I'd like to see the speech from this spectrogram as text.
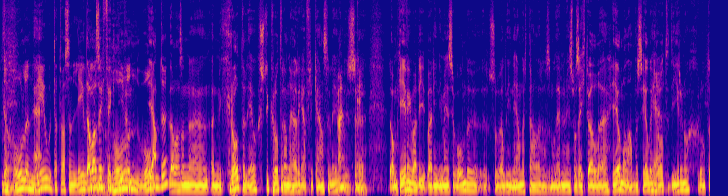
de holenleeuw, dat was een leeuw Dat die was effectief holen een, woonde. Ja, dat was een, eh, een grote leeuw, een stuk groter dan de huidige Afrikaanse leeuw. Ah, dus eh, de omgeving waar die, waarin die mensen woonden, eh, zowel die Neandertaler als de moderne mens, was echt wel eh, helemaal anders. Hele Ja. grote dieren nog, grote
